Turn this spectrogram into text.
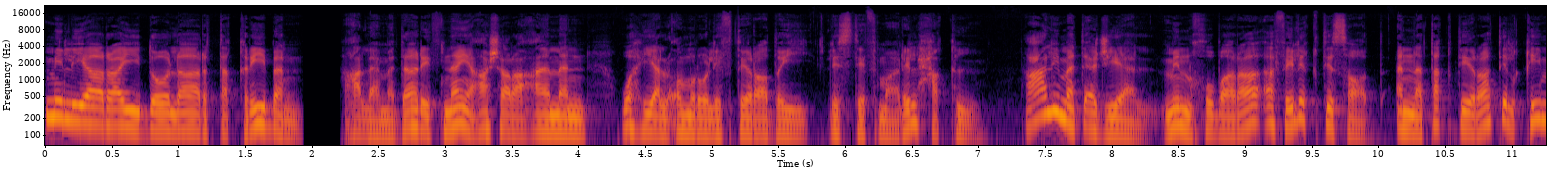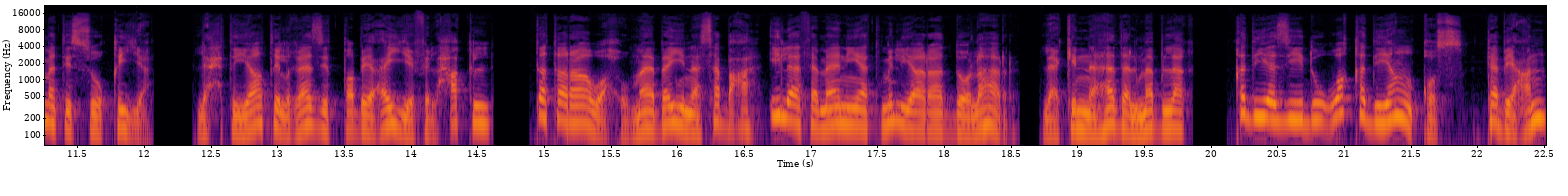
ملياري دولار تقريبا على مدار 12 عاما وهي العمر الافتراضي لاستثمار الحقل. علمت أجيال من خبراء في الاقتصاد أن تقديرات القيمة السوقية لاحتياط الغاز الطبيعي في الحقل تتراوح ما بين سبعة إلى ثمانية مليارات دولار لكن هذا المبلغ قد يزيد وقد ينقص تبعا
